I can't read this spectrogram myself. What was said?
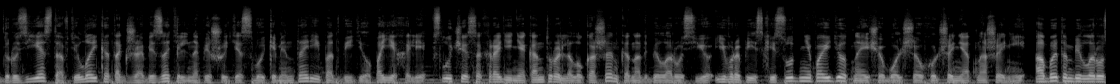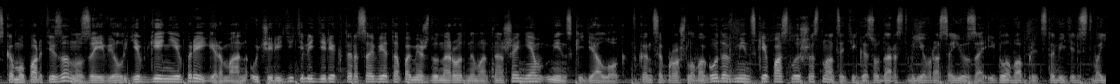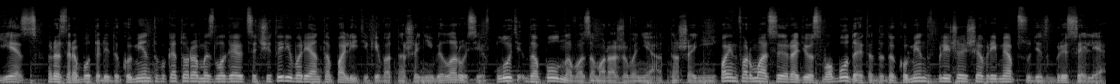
друзья! Ставьте лайк, а также обязательно пишите свой комментарий под видео. Поехали! В случае сохранения контроля Лукашенко над Беларусью, Европейский суд не пойдет на еще большее ухудшение отношений. Об этом белорусскому партизану заявил Евгений Прейгерман, учредитель и директор Совета по международным отношениям «Минский диалог». В конце прошлого года в Минске послы 16 государств Евросоюза и глава представительства ЕС разработали документ, в котором излагаются четыре варианта политики в отношении Беларуси, вплоть до полного замораживания отношений. По информации Радио Свобода, этот документ в ближайшее время обсудит в Брюсселе.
